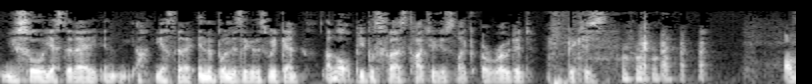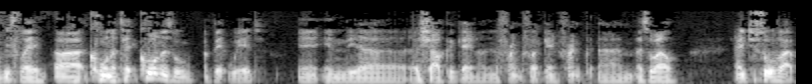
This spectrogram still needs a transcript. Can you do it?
you saw yesterday in yesterday in the Bundesliga this weekend, a lot of people's first touch have just like eroded because obviously uh, corner ta- corners were a bit weird in, in the uh, Schalke game and in the Frankfurt game, Frank um, as well. And just sort of like,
